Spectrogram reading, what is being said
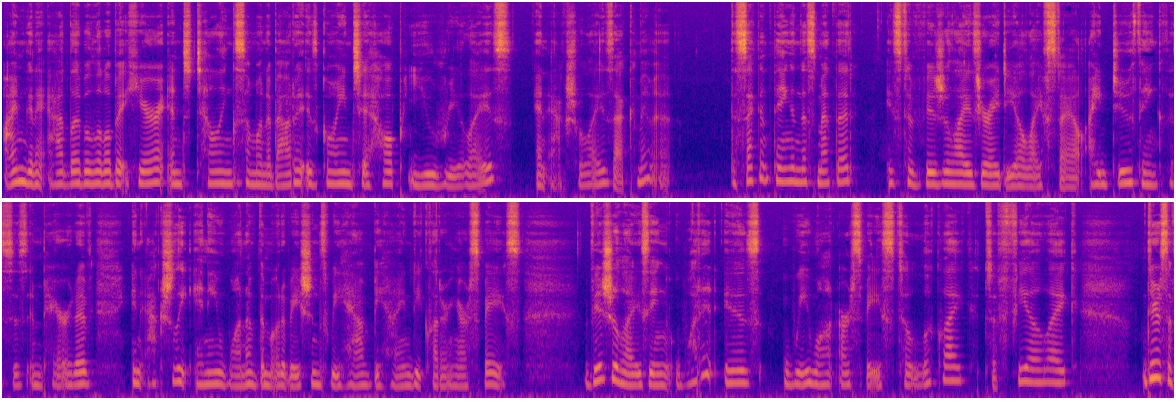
I'm going to ad lib a little bit here, and telling someone about it is going to help you realize and actualize that commitment. The second thing in this method is to visualize your ideal lifestyle. I do think this is imperative in actually any one of the motivations we have behind decluttering our space. Visualizing what it is we want our space to look like, to feel like, there's a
